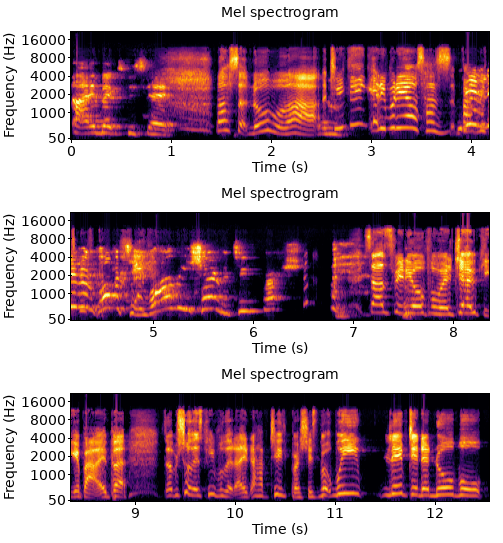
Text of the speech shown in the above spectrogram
That makes me sick. That's not normal. That. Do you think anybody else has? We live in poverty. Why are we sharing a toothbrush? Sounds really awful. We're joking about it, but I'm sure there's people that don't have toothbrushes. But we lived in a normal,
